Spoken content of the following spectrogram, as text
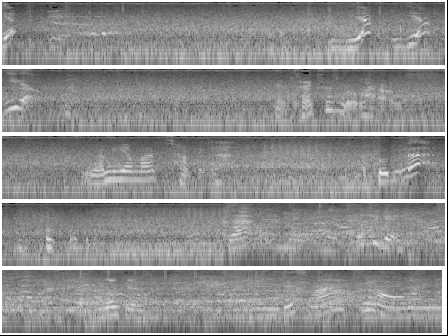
Yep. Yep, yep, yep. At Texas Roadhouse. Yummy on my tummy. I Put it up. that. What you get? Looking. This right here.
